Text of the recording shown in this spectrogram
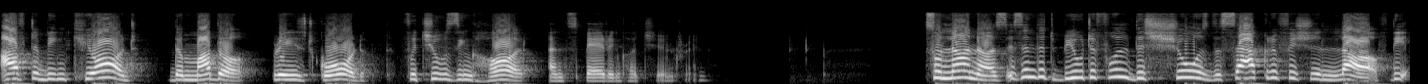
After being cured, the mother praised God for choosing her and sparing her children. So, learners, isn't it beautiful? This shows the sacrificial love, the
